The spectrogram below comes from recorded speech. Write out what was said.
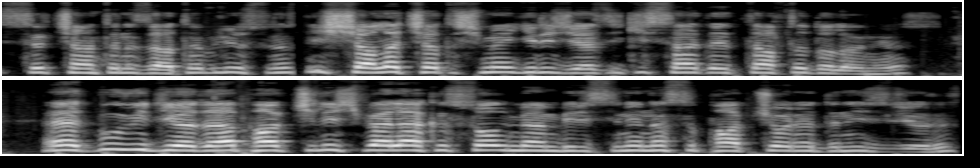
sırt çantanıza atabiliyorsunuz. İnşallah çatışmaya gireceğiz. 2 saat etrafta dolanıyoruz. Evet bu videoda PUBG ile hiçbir alakası olmayan birisini nasıl PUBG oynadığını izliyoruz.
